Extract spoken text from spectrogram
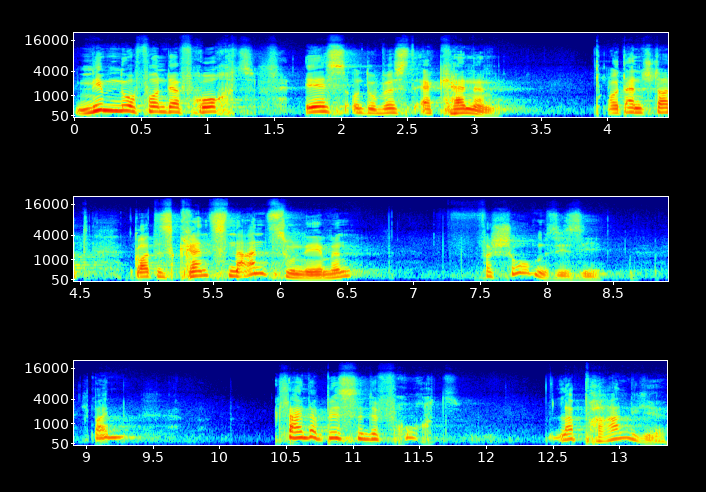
Nimm nur von der Frucht, iss und du wirst erkennen. Und anstatt Gottes Grenzen anzunehmen, verschoben sie sie. Ich meine, kleiner bisschen der Frucht, Lappalie.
